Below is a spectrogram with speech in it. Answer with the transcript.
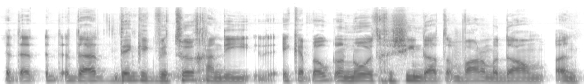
Daar denk ik weer terug aan die... Ik heb ook nog nooit gezien dat Warmerdam een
